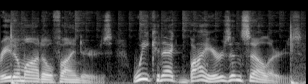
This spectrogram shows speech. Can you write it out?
Freedom Auto Finders. We connect buyers and sellers.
